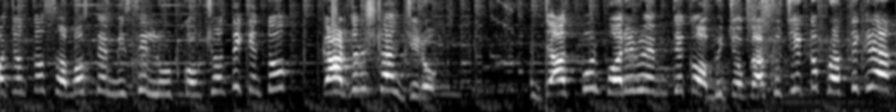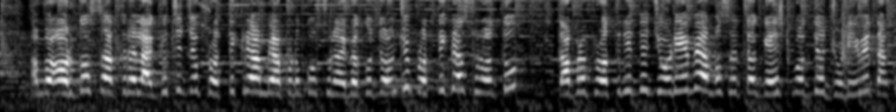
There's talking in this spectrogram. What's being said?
ପର୍ଯ୍ୟନ୍ତ ସମସ୍ତେ ମିଶି ଲୁଟ୍ କରୁଛନ୍ତି କିନ୍ତୁ କାର୍ଯ୍ୟାନୁଷ୍ଠାନ ଜିରୋ ଯାଜପୁର ପରୀରୁ ଏମିତି ଏକ ଅଭିଯୋଗ ଆସୁଛି ଏକ ପ୍ରତିକ୍ରିୟା ଆମ ଅର୍ଗସ ସାଥିରେ ଲାଗୁଛି ଯେଉଁ ପ୍ରତିକ୍ରିୟା ଆମେ ଆପଣଙ୍କୁ ଶୁଣାଇବାକୁ ଚାହୁଁଛୁ ପ୍ରତିକ୍ରିୟା ଶୁଣନ୍ତୁ ତାପରେ ପ୍ରତିନିଧି ଯୋଡ଼ି ହେବେ ଆମ ସହିତ ଗେଷ୍ଟ ମଧ୍ୟ ଯୋଡ଼ି ହେବେ ତାଙ୍କ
